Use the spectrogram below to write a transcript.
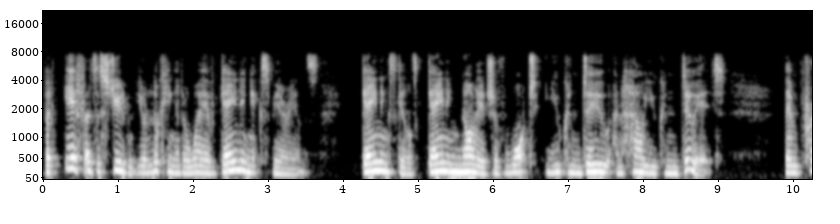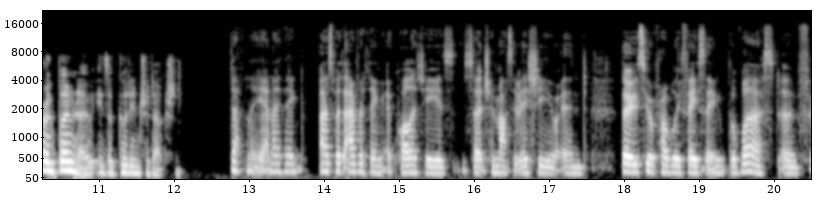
But if, as a student, you're looking at a way of gaining experience, gaining skills, gaining knowledge of what you can do and how you can do it, then pro bono is a good introduction. Definitely. And I think, as with everything, equality is such a massive issue. And those who are probably facing the worst of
